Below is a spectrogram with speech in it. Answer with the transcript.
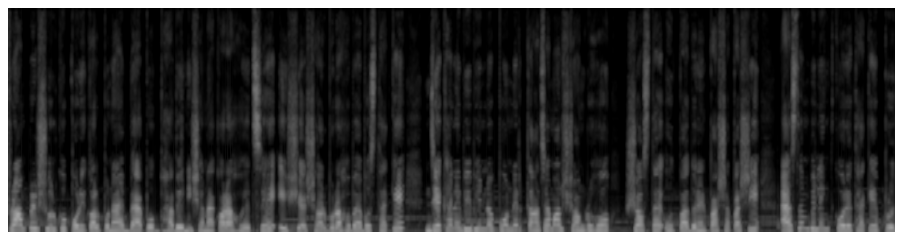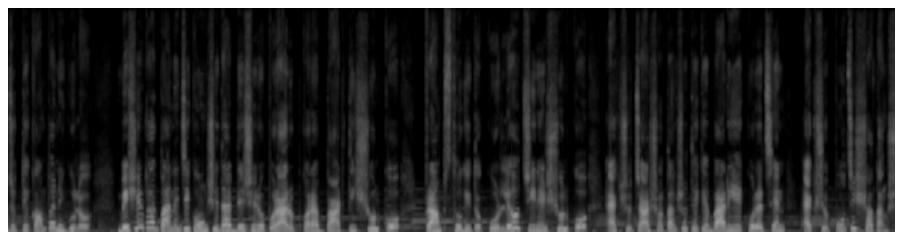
ট্রাম্পের শুল্ক পরিকল্পনায় ব্যাপকভাবে নিশানা করা হয়েছে এশিয়া সরবরাহ ব্যবস্থাকে, যেখানে বিভিন্ন পণ্যের কাঁচামাল সংগ্রহ, সস্তায় উৎপাদনের পাশাপাশি অ্যাসেম্বলিং করে থাকে প্রযুক্তি কোম্পানিগুলো। বেশিরভাগ বাণিজ্যিক অংশীদার দেশের ওপর আরোপ করা বাড়তি শুল্ক ট্রাম্প স্থগিত করলেও চীনের শুল্ক একশো চার শতাংশ থেকে বাড়িয়ে করেছেন একশো পঁচিশ শতাংশ।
